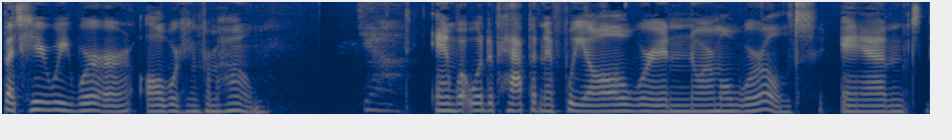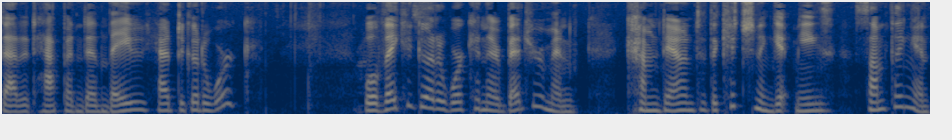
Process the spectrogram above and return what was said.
But here we were all working from home. Yeah. And what would have happened if we all were in normal world and that had happened and they had to go to work? Well, they could go to work in their bedroom and come down to the kitchen and get me something and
